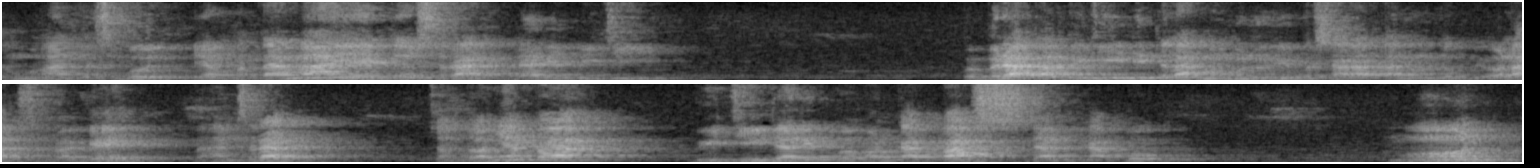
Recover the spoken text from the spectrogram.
tumbuhan tersebut. Yang pertama yaitu serat dari biji. Beberapa biji ini telah memenuhi persyaratan untuk diolah sebagai bahan serat. Contohnya apa? Biji dari pohon kapas dan kapuk. Namun,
